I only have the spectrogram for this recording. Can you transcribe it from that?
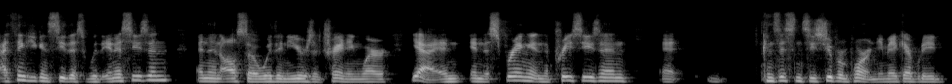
I think you can see this within a season and then also within years of training where, yeah, in, in the spring, in the preseason, and consistency is super important. You make everybody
